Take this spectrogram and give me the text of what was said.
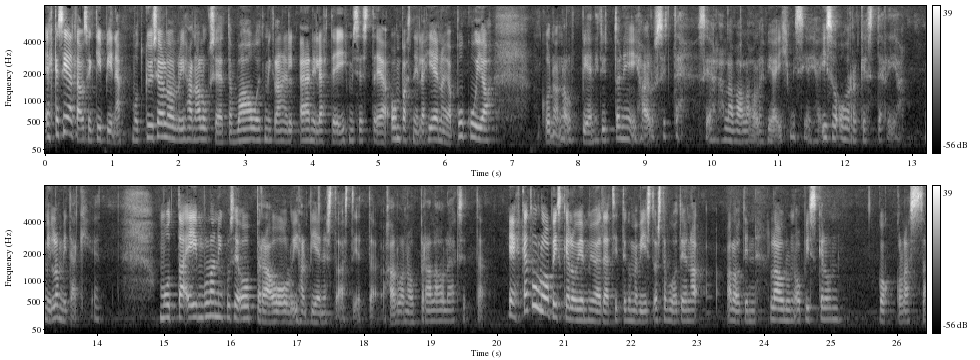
ehkä sieltä on se kipinä, mutta kyllä se on ollut ihan aluksi, että vau, että millainen ääni lähtee ihmisestä ja onpas niillä hienoja pukuja. Kun on ollut pieni tyttö, niin ihailu sitten siellä lavalla olevia ihmisiä ja iso orkesteri ja milloin mitäkin. Et mutta ei mulla niinku se opera ole ollut ihan pienestä asti, että haluan operalaulajaksi. Että ehkä tullut opiskelujen myötä, että sitten kun mä 15-vuotiaana aloitin laulun opiskelun Kokkolassa,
